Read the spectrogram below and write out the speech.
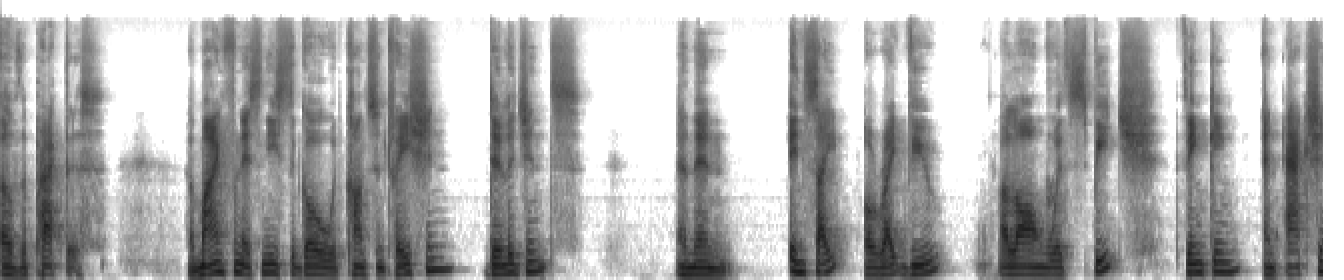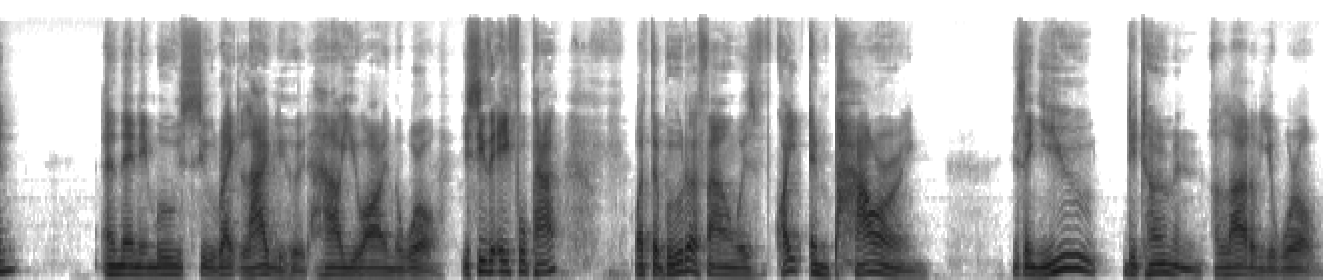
of the practice. mindfulness needs to go with concentration, diligence, and then insight or right view, along with speech, thinking, and action. And then it moves to right livelihood, how you are in the world. You see the Eightfold Path? What the Buddha found was quite empowering. He's saying you determine a lot of your world.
